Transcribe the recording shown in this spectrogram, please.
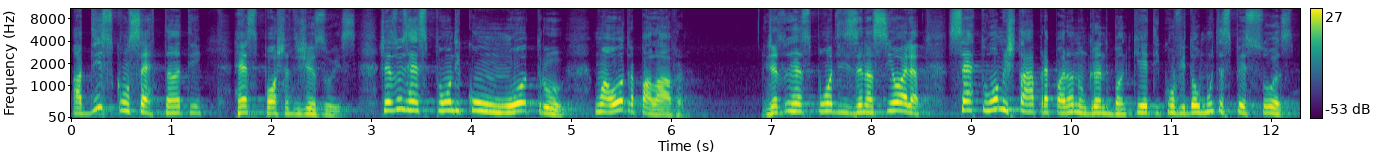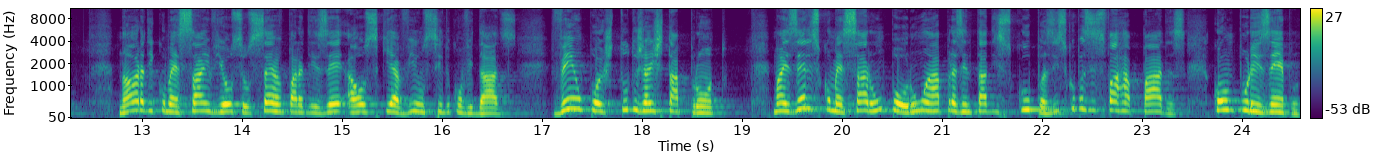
a desconcertante resposta de Jesus. Jesus responde com um outro, uma outra palavra. Jesus responde dizendo assim: Olha, certo homem estava preparando um grande banquete e convidou muitas pessoas. Na hora de começar, enviou seu servo para dizer aos que haviam sido convidados: Venham, pois tudo já está pronto. Mas eles começaram um por um a apresentar desculpas, desculpas esfarrapadas, como por exemplo,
